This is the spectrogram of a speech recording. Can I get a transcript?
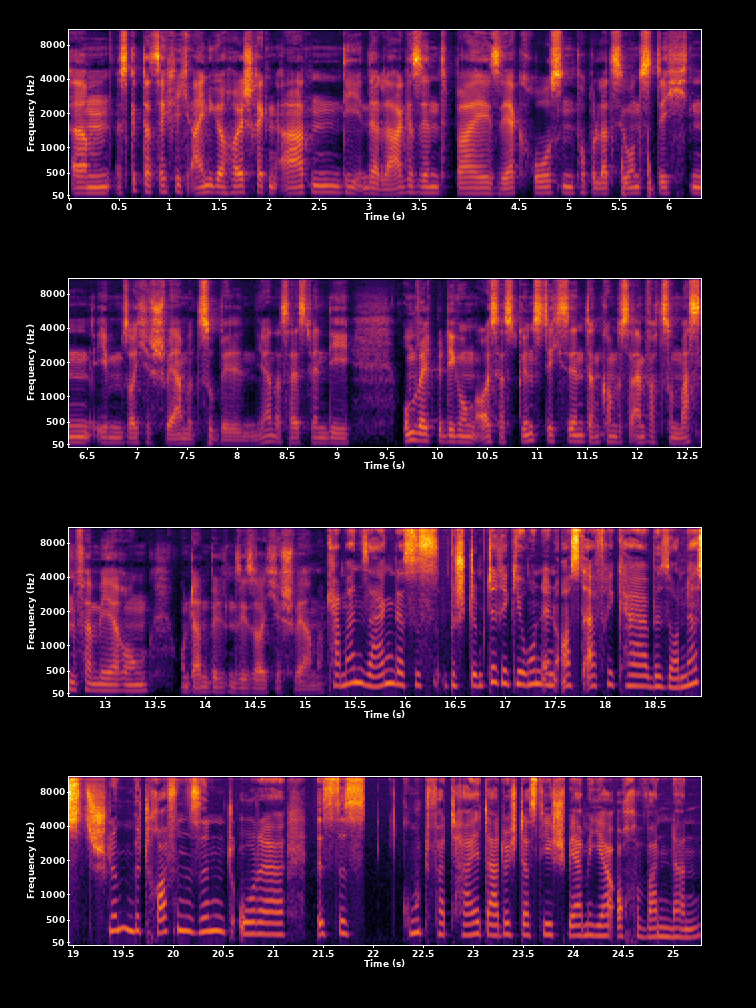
Ähm, es gibt tatsächlich einige Heuschreckenarten, die in der Lage sind, bei sehr großen Populationsdichten eben solche Schwärme zu bilden. Ja, das heißt, wenn die Umweltbedingungen äußerst günstig sind, dann kommt es einfach zu Massenvermehrung und dann bilden sie solche Schwärme. Kann man sagen, dass es bestimmte Regionen in Ostafrika besonders schlimm betroffen sind oder ist es gut verteilt, dadurch, dass die Schwärme ja auch wandern?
